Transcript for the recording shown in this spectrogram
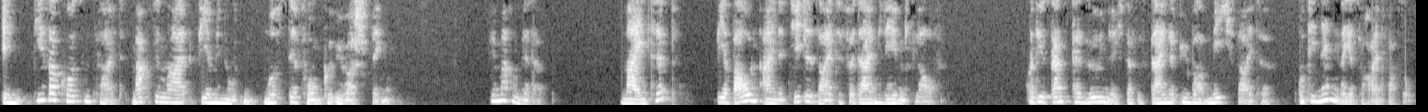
In dieser kurzen Zeit, maximal vier Minuten, muss der Funke überspringen. Wie machen wir das? Mein Tipp, wir bauen eine Titelseite für deinen Lebenslauf. Und die ist ganz persönlich, das ist deine Über mich Seite. Und die nennen wir jetzt auch einfach so.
